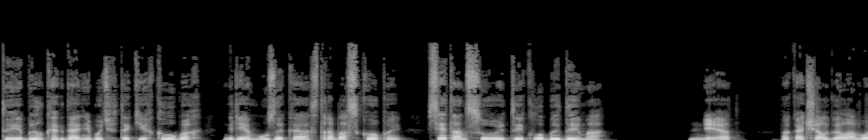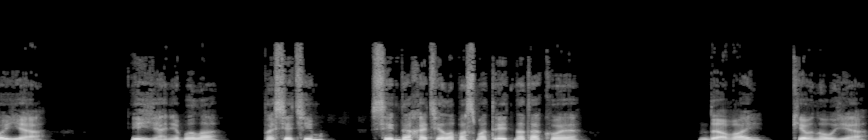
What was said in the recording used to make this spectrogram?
«Ты был когда-нибудь в таких клубах, где музыка, стробоскопы, все танцуют и клубы дыма?» «Нет», Покачал головой я. И я не была. Посетим? Всегда хотела посмотреть на такое. «Давай», – кивнул я.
